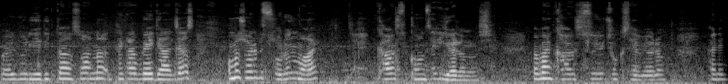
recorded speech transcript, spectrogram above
Burger yedikten sonra tekrar buraya geleceğiz. Ama şöyle bir sorun var. Kars konseri yarınmış. Ve ben Karsu'yu çok seviyorum. Hani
